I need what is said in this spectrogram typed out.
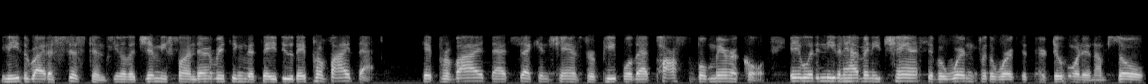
You need the right assistance. You know the jimmy fund everything that they do they provide that they provide that second chance for people, that possible miracle. It wouldn't even have any chance if it weren't for the work that they're doing. And I'm so,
